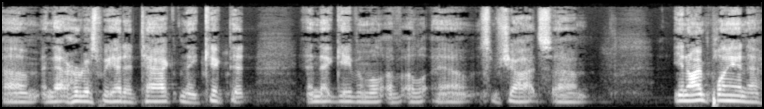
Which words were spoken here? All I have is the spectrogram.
Um, and that hurt us. We had attacked and they kicked it, and that gave them a, a, a, some shots. Um, you know, I'm playing a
